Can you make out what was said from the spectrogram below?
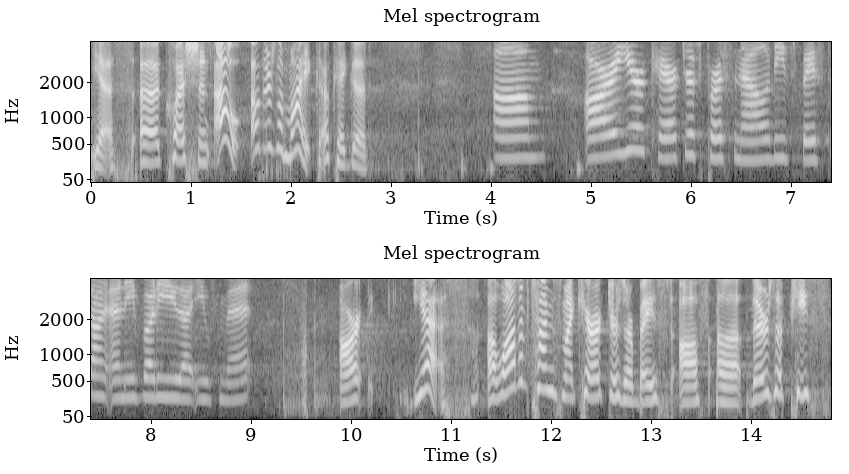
Yes. Uh, question. Oh, oh, there's a mic. Okay, good. Um, are your characters' personalities based on anybody that you've met? Are yes. A lot of times my characters are based off. Uh, there's a piece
